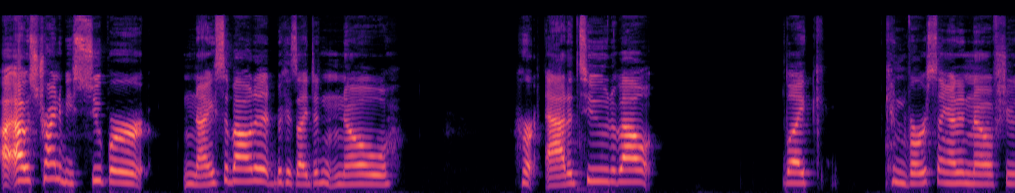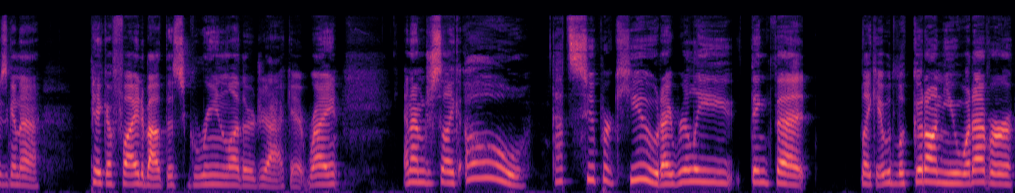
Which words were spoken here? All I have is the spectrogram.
I, I was trying to be super nice about it because I didn't know her attitude about, like, conversing. I didn't know if she was gonna pick a fight about this green leather jacket, right? And I'm just like, oh, that's super cute. I really think that like it would look good on you, whatever.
